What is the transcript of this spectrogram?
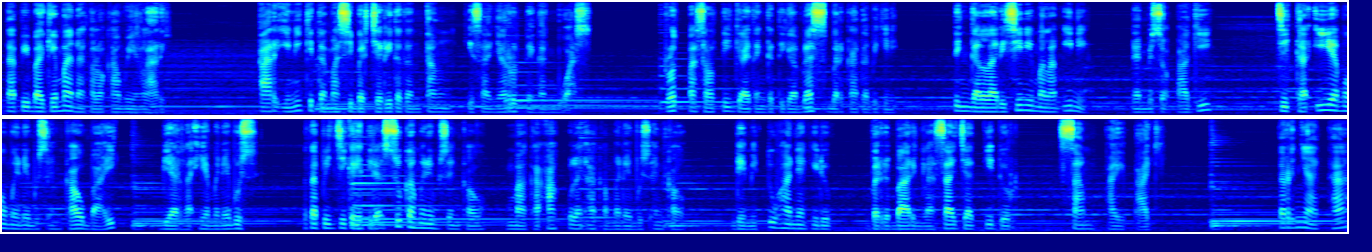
Tapi bagaimana kalau kamu yang lari? Hari ini kita masih bercerita tentang kisahnya Ruth dengan Boas. Ruth pasal 3 ayat yang ke-13 berkata begini. Tinggallah di sini malam ini, dan besok pagi, jika ia mau menebus engkau baik, biarlah ia menebus. Tetapi jika ia tidak suka menebus engkau, maka akulah yang akan menebus engkau. Demi Tuhan yang hidup, berbaringlah saja tidur sampai pagi. Ternyata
